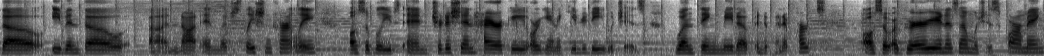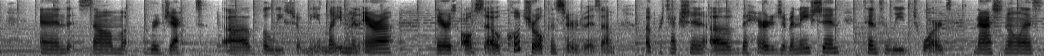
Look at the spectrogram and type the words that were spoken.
though even though uh, not in legislation currently also believes in tradition hierarchy organic unity which is one thing made of independent parts also agrarianism which is farming and some reject uh, beliefs from the enlightenment era there's also cultural conservatism, a protection of the heritage of a nation, tend to lead towards nationalist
